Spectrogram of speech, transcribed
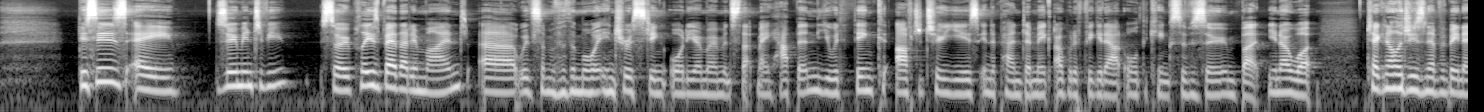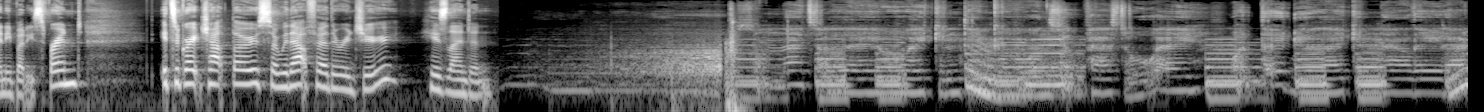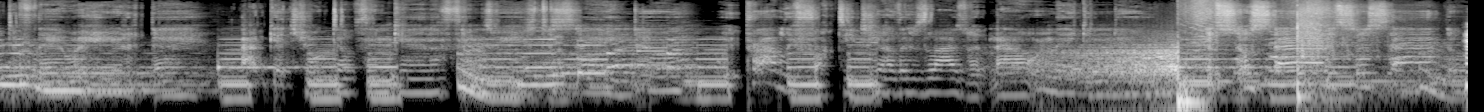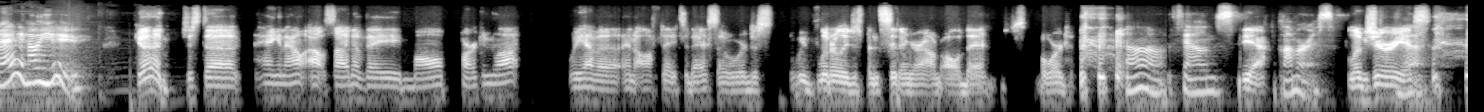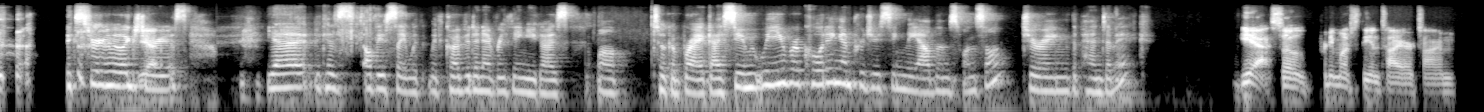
This is a zoom interview so please bear that in mind uh, with some of the more interesting audio moments that may happen. You would think after two years in a pandemic i would have figured out all the kinks of zoom but you know what? Technology's never been anybody's friend. It's a great chat though so without further ado here's landon. Nights I lay awake and think Hey, how are you? Good. Just uh hanging out outside of a mall parking lot. We have a an off day today, so we're just we've literally just been sitting around all day, just bored. Oh, sounds yeah, glamorous. luxurious. Extremely luxurious. Yeah. because obviously with, with COVID and everything, you guys, well, took a break. I assume, were you recording and producing the album Swan Song during the pandemic? Yeah, so pretty much the entire time,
